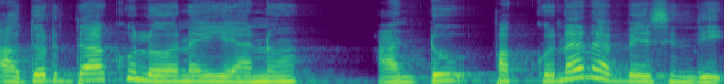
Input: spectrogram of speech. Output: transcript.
అదుర్దాకు లోనయ్యాను? అంటూ పక్కున నవ్వేసింది.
